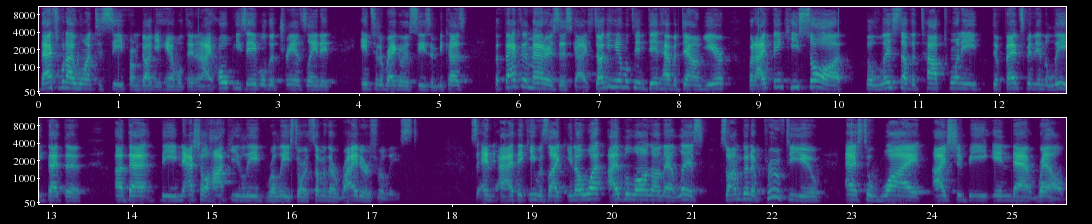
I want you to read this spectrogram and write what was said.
that's what I want to see from Dougie Hamilton. And I hope he's able to translate it into the regular season because the fact of the matter is this, guys Dougie Hamilton did have a down year, but I think he saw the list of the top 20 defensemen in the league that the uh, that the National Hockey League released or some of their writers released. And I think he was like, you know what? I belong on that list. So I'm going to prove to you as to why I should be in that realm.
